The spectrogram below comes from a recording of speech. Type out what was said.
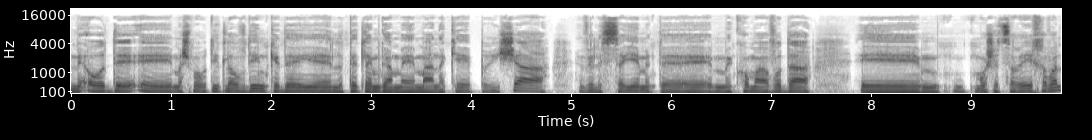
מאוד uh, משמעותית לעובדים כדי uh, לתת להם גם uh, מענקי פרישה ולסיים את uh, מקום העבודה uh, כמו שצריך. אבל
